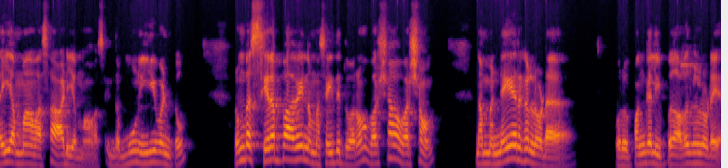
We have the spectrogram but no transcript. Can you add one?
தை அமாவாசை ஆடி அமாவாசை இந்த மூணு ஈவெண்ட்டும் ரொம்ப சிறப்பாகவே நம்ம செய்துட்டு வரோம். வருஷா வருஷம் நம்ம நேயர்களோட ஒரு பங்களிப்பு அவர்களுடைய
